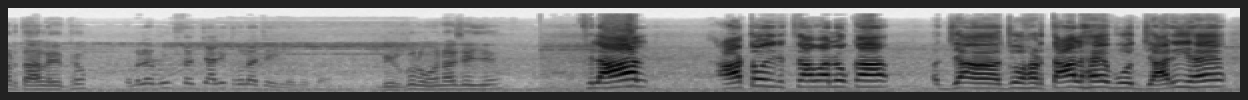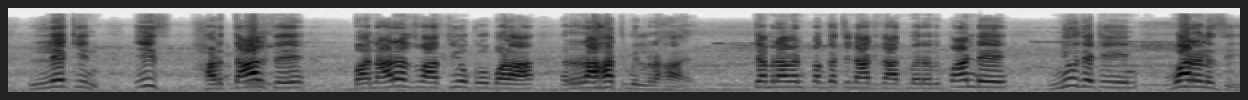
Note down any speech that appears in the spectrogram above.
हड़ताल है तो। तो मतलब रूट संचालित होना चाहिए लोगों का। बिल्कुल होना चाहिए। फ़िलहाल ऑटो रिक्शा वालों का जो हड़ताल है वो जारी है लेकिन इस हड़ताल से बनारस वासियों को बड़ा राहत मिल रहा है। कैमरामैन पंकज सिन्हा के साथ में रवि पांडे न्यूज़ एटीन वाराणसी।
